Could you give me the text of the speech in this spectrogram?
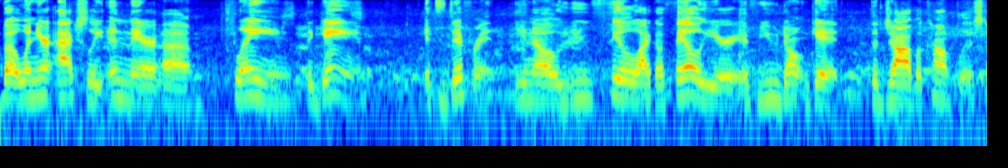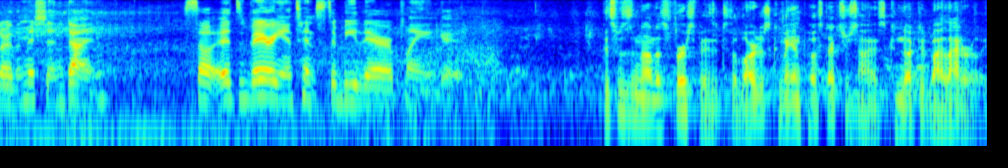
But when you're actually in there um, playing the game, it's different. You know, you feel like a failure if you don't get the job accomplished or the mission done. So it's very intense to be there playing it. This was Inada's first visit to the largest command post exercise conducted bilaterally,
